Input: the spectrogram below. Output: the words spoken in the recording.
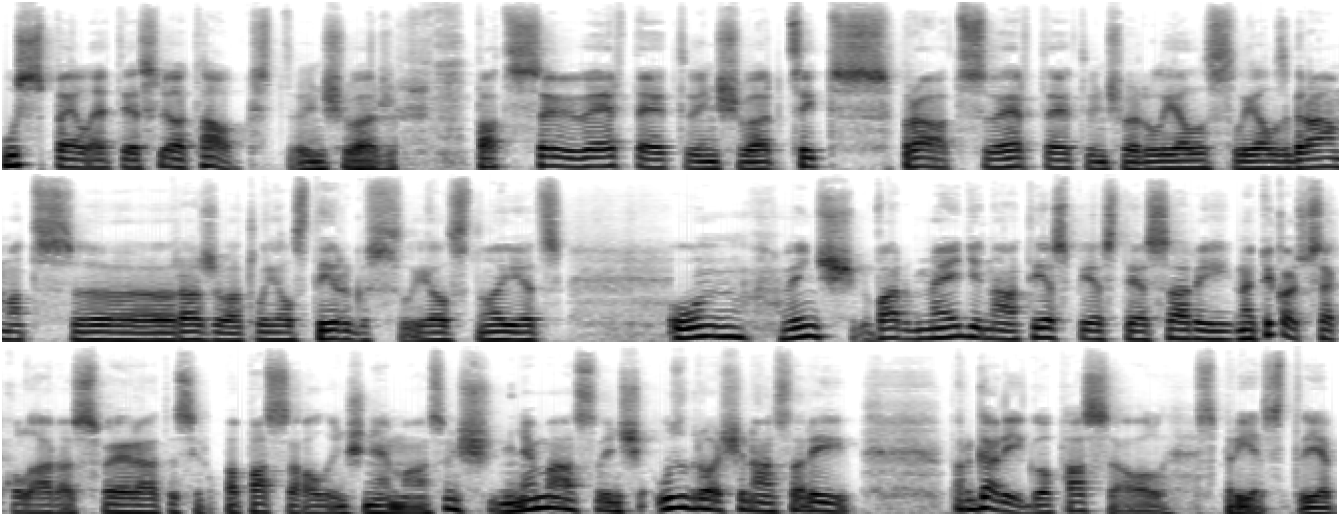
uzspēlēties ļoti augstu. Viņš var pats sevi vērtēt, viņš var citus prātus vērtēt, viņš var lielas, lielas grāmatas ražot, liels tirgus, liels noiets. Un viņš var mēģināt iespiesties arī ne tikai sekulārā sfērā, tas ir pa pasauli viņš ņemās. Viņš ņemās, viņš uzdrošinās arī par garīgo pasauli spriest, jeb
